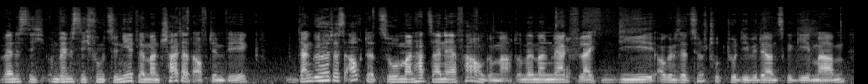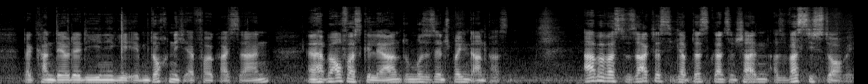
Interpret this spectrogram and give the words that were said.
wenn es nicht und wenn es nicht funktioniert, wenn man scheitert auf dem Weg, dann gehört das auch dazu. Man hat seine Erfahrung gemacht und wenn man merkt, vielleicht die Organisationsstruktur, die wir da uns gegeben haben, da kann der oder diejenige eben doch nicht erfolgreich sein, dann hat man auch was gelernt und muss es entsprechend anpassen. Aber was du sagtest, ich glaube, das ist ganz entscheidend. Also was ist die Story?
